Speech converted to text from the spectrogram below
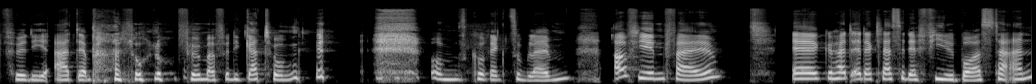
für die Art der Palolo-Würmer, für die Gattung, um es korrekt zu bleiben. Auf jeden Fall äh, gehört er der Klasse der Vielborster an.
